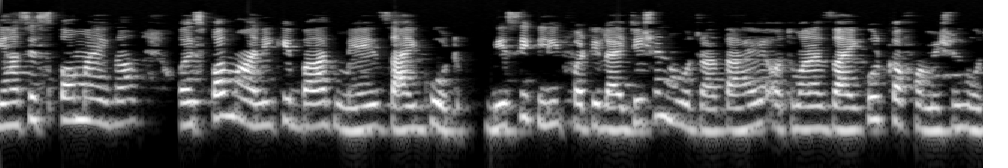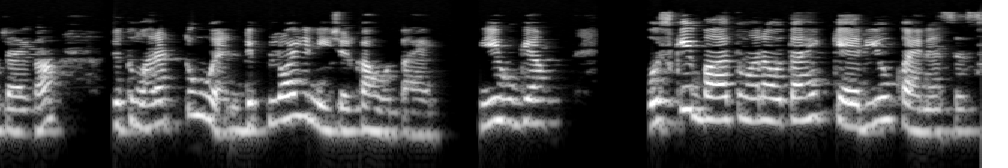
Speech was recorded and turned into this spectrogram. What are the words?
यहाँ से स्पर्म आएगा और स्पर्म आने के बाद में जाइगोट बेसिकली फर्टिलाइजेशन हो जाता है और तुम्हारा जाइगोट का फॉर्मेशन हो जाएगा जो तुम्हारा टू एंड डिप्लॉयड नेचर का होता है। ये हो गया। उसके बाद तुम्हारा होता है कैरियोकाइनेसिस।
